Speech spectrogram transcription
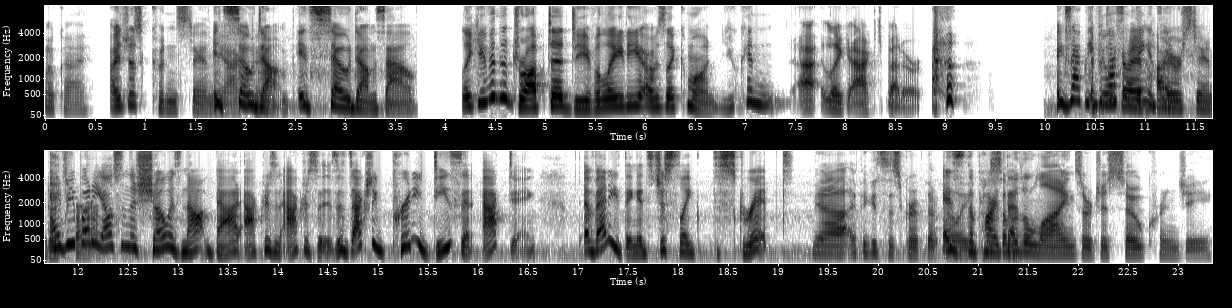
Okay. I just couldn't stand the It's so dumb. It's so dumb, Sal. Like even the drop dead diva lady, I was like, come on, you can act, like act better. Exactly. I but that's like the thing. It's like everybody else in the show is not bad actors and actresses. It's actually pretty decent acting. If anything, it's just like the script. Yeah, I think it's the script that It's really. the 'cause part some of the lines are just so cringy.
